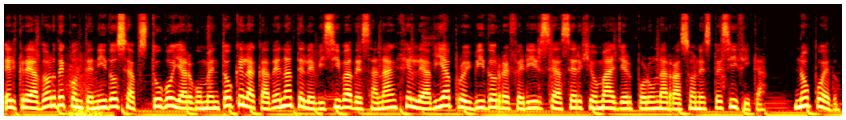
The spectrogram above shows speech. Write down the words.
el creador de contenido se abstuvo y argumentó que la cadena televisiva de San Ángel le había prohibido referirse a Sergio Mayer por una razón específica. No puedo.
